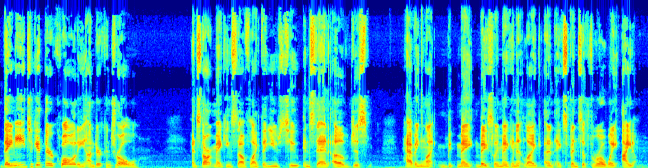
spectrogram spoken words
they need to get their quality under control and start making stuff like they used to instead of just having like basically making it like an expensive throwaway item.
